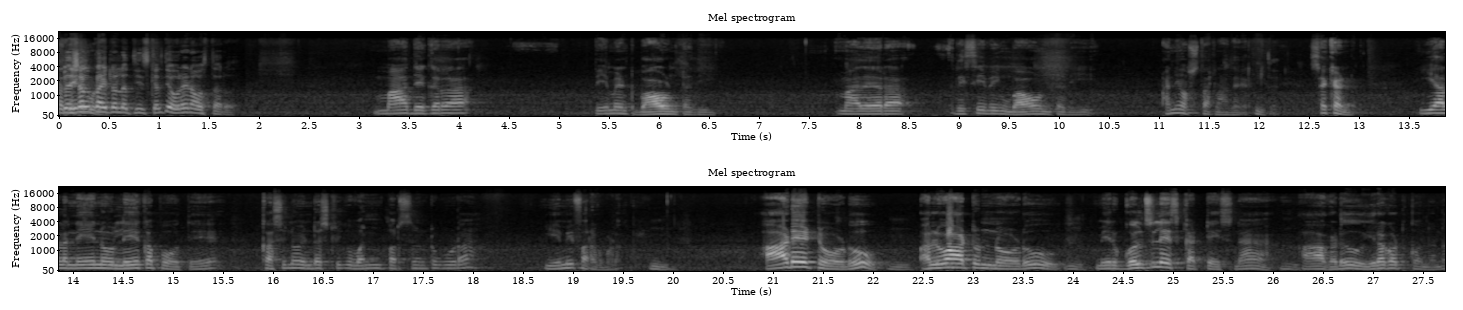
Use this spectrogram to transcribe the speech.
స్పెషల్. ఫ్లైట్లలో తీసుకెళ్తే ఎవరైనా వస్తారు. మా దగ్గర పేమెంట్ బాగుంటుంది. మా దగ్గర రిసీవింగ్ బాగుంటుంది అని వస్తారు నా దగ్గర సెకండ్ ఇవాళ నేను లేకపోతే కసినో ఇండస్ట్రీకి వన్ పర్సెంట్ కూడా ఏమీ ఫరక పడదు ఆడేటోడు అలవాటున్నోడు మీరు గొలుసులేసి కట్టేసినా ఆగడు ఇరగొట్టుకోనన్న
